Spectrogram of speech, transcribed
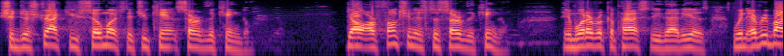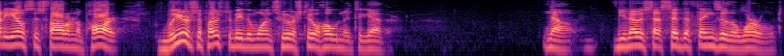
should distract you so much that you can't serve the kingdom. Y'all, our function is to serve the kingdom in whatever capacity that is. When everybody else is falling apart, we are supposed to be the ones who are still holding it together. Now, you notice that said the things of the world.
